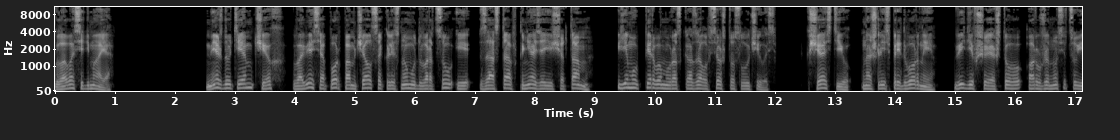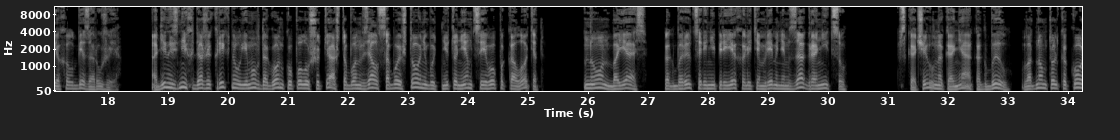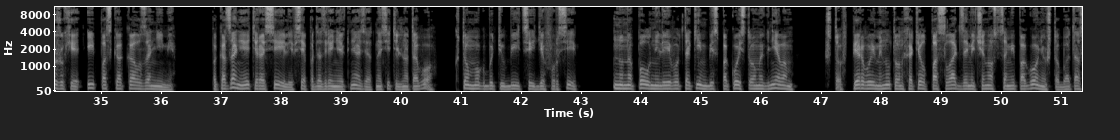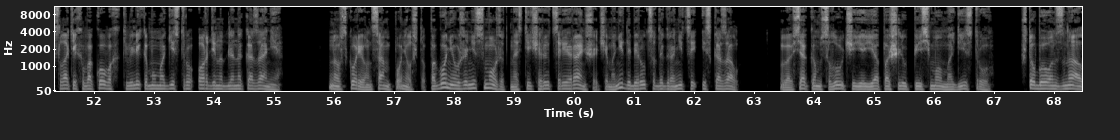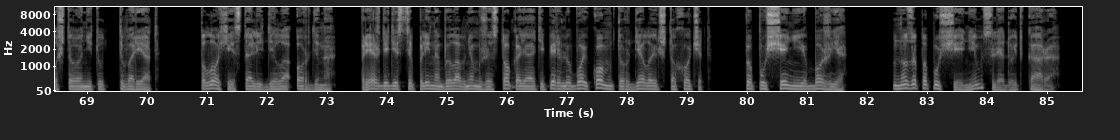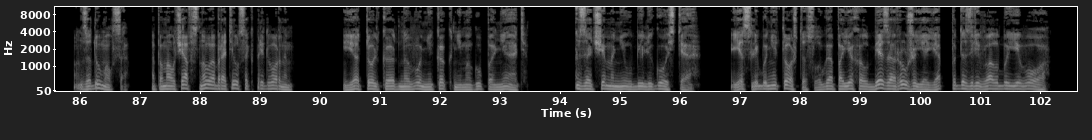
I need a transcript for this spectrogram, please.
Глава седьмая. Между тем чех во весь опор помчался к лесному дворцу и, застав князя еще там, ему первому рассказал все, что случилось. К счастью, нашлись придворные, видевшие, что оруженосец уехал без оружия. Один из них даже крикнул ему вдогонку полушутя, чтобы он взял с собой что-нибудь, не то немцы его поколотят. Но он, боясь, как бы рыцари не переехали тем временем за границу, вскочил на коня, как был, в одном только кожухе и поскакал за ними. Показания эти рассеяли все подозрения князя относительно того, кто мог быть убийцей Дефурси, но наполнили его таким беспокойством и гневом, что в первую минуту он хотел послать за меченосцами погоню, чтобы отослать их в оковах к великому магистру ордена для наказания. Но вскоре он сам понял, что погоня уже не сможет настичь рыцарей раньше, чем они доберутся до границы, и сказал, «Во всяком случае я пошлю письмо магистру, чтобы он знал, что они тут творят. Плохи стали дела ордена. Прежде дисциплина была в нем жестокая, а теперь любой комтур делает, что хочет. Попущение Божье. Но за попущением следует кара. Он задумался, а помолчав, снова обратился к придворным. Я только одного никак не могу понять. Зачем они убили гостя? Если бы не то, что слуга поехал без оружия, я подозревал бы его.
